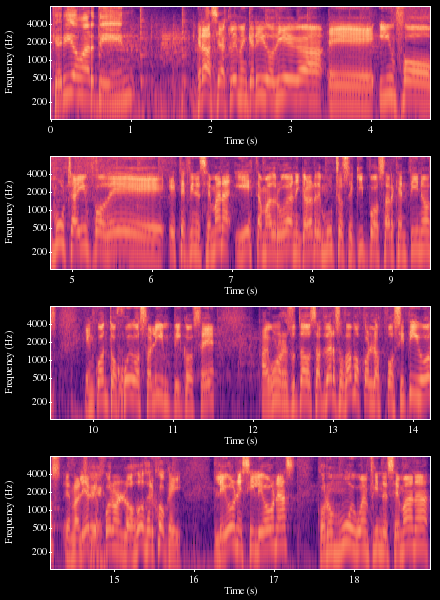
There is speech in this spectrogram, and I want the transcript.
Querido Martín, Gracias, Clemen, querido Diego. Eh, info, mucha info de este fin de semana y esta madrugada, ni que hablar de muchos equipos argentinos en cuanto a Juegos Olímpicos. eh. Algunos resultados adversos. Vamos con los positivos, en realidad Sí. que fueron los dos del hockey. Leones y Leonas con un muy buen fin de semana.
